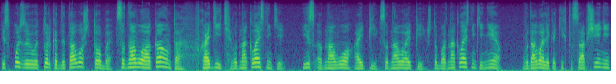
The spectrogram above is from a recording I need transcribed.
Использую его только для того, чтобы с одного аккаунта входить в Одноклассники из одного IP, с одного IP, чтобы Одноклассники не выдавали каких-то сообщений,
